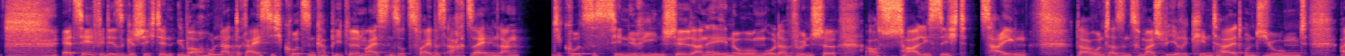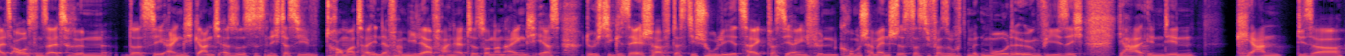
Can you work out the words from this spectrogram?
erzählt wie diese Geschichte in über 130 kurzen Kapiteln, meistens so zwei bis acht Seiten lang die kurze Szenerien schildern, Erinnerungen oder Wünsche aus Charlies Sicht zeigen. Darunter sind zum Beispiel ihre Kindheit und Jugend als Außenseiterin, dass sie eigentlich gar nicht, also es ist nicht, dass sie Traumata in der Familie erfahren hätte, sondern eigentlich erst durch die Gesellschaft, dass die Schule ihr zeigt, was sie eigentlich für ein komischer Mensch ist, dass sie versucht mit Mode irgendwie sich ja in den Kern dieser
